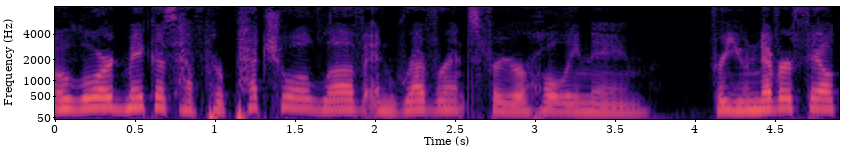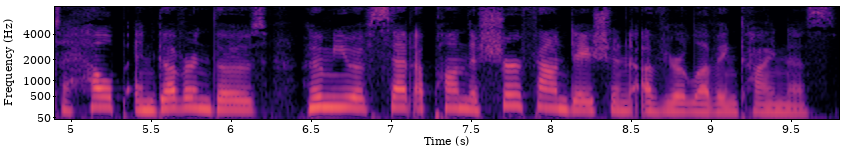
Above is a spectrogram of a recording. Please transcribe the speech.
O Lord, make us have perpetual love and reverence for your holy name. For you never fail to help and govern those whom you have set upon the sure foundation of your loving kindness.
